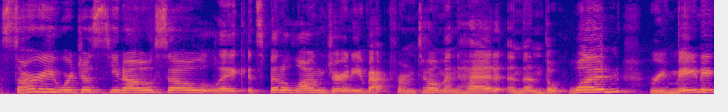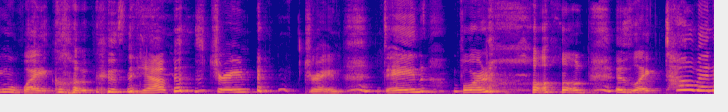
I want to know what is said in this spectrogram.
sorry, we're just you know so like it's been a long journey back from Toman Head, and then the one remaining White Cloak whose name Yep. is Drain." Drain. Dain Bornhald is like, Toman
